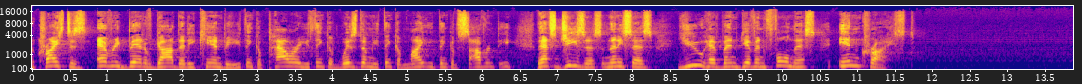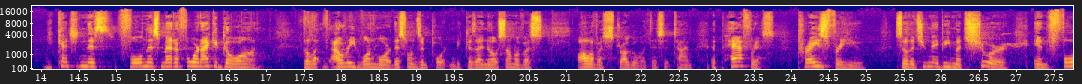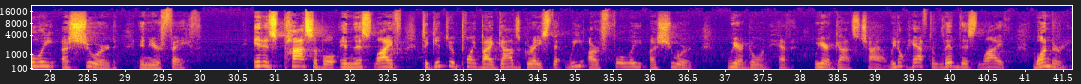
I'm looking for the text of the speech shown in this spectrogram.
So Christ is every bit of God that he can be. You think of power, you think of wisdom, you think of might, you think of sovereignty. That's Jesus. And then he says, You have been given fullness in Christ. You catching this fullness metaphor? And I could go on. I'll read one more. This one's important because I know some of us, all of us, struggle with this at times. Epaphras prays for you so that you may be mature and fully assured in your faith. It is possible in this life to get to a point by God's grace that we are fully assured we are going to heaven. We are God's child. We don't have to live this life wondering.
